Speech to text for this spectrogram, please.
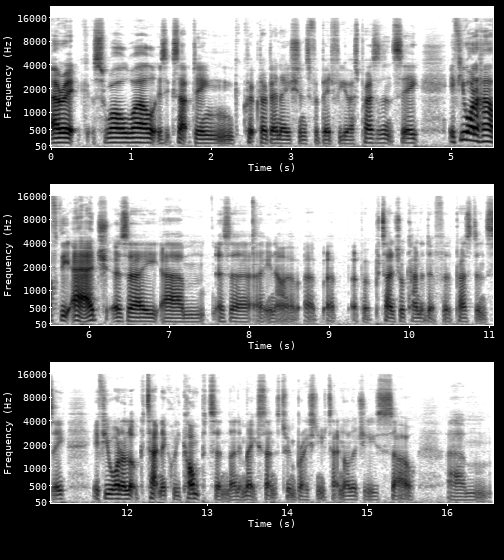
Eric Swalwell is accepting crypto donations for bid for U.S. presidency. If you want to have the edge as a um, as a, a, you know a, a, a, potential candidate for the presidency, if you want to look technically competent, then it makes sense to embrace new technologies. So um,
